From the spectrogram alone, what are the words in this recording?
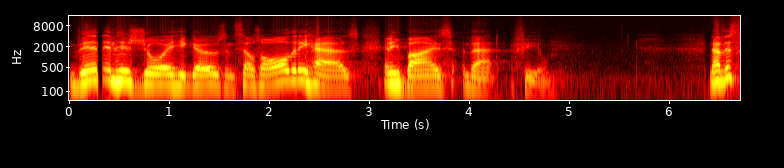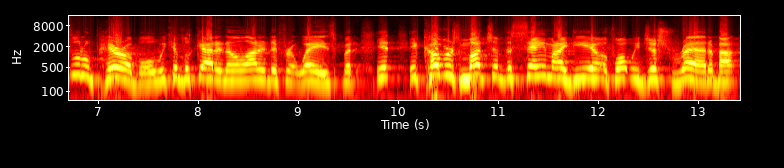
Then, in his joy, he goes and sells all that he has and he buys that field. Now, this little parable, we could look at it in a lot of different ways, but it, it covers much of the same idea of what we just read about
